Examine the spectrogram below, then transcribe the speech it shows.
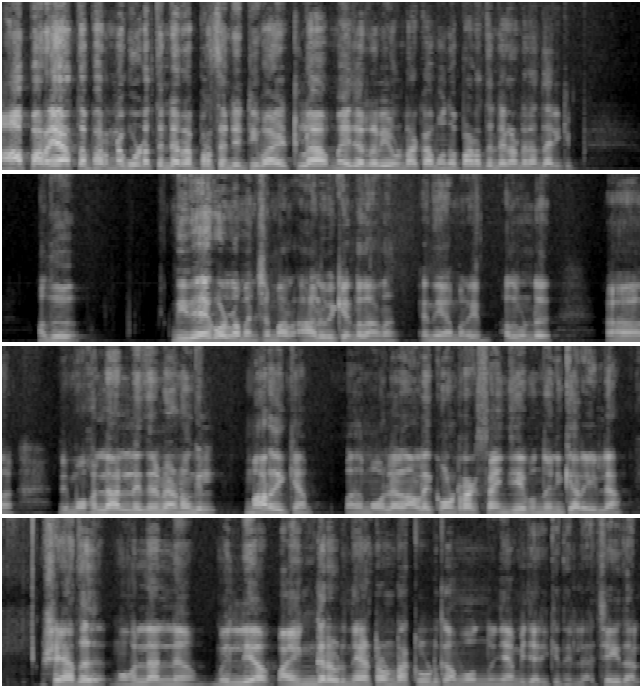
ആ പറയാത്ത ഭരണകൂടത്തിന്റെ റെപ്രസെന്റേറ്റീവ് ആയിട്ടുള്ള മേജർ രവി ഉണ്ടാക്കാമെന്ന പടത്തിന്റെ കണ്ടൻ എന്തായിരിക്കും? അത് വിവേകമുള്ള മനുഷ്യന്മാർ ആലോചിക്കേണ്ടതാണ് എന്ന് ഞാൻ പറയും. അതുകൊണ്ട് മോഹൻലാലിന് ഇതിന് വേണമെങ്കിൽ മാറിയിരിക്കാം. മോഹൻലാൽ നാളെ കോൺട്രാക്ട് സൈൻ ചെയ്യുമെന്നും എനിക്കറിയില്ല. പക്ഷേ അത് മോഹൻലാലിന് വലിയ ഭയങ്കര ഒരു നേട്ടം ഉണ്ടാക്കി കൊടുക്കാൻ പോകുന്നു ഞാൻ വിചാരിക്കുന്നില്ല. ചെയ്താൽ.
